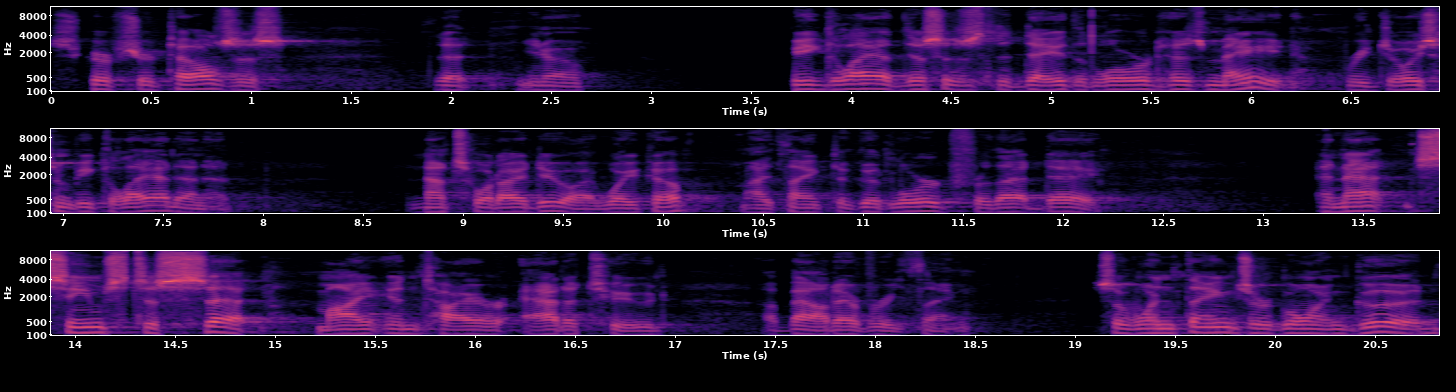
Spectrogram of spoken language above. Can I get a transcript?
Scripture tells us that, you know, be glad. This is the day the Lord has made. Rejoice and be glad in it. And that's what I do. I wake up, I thank the good Lord for that day. And that seems to set my entire attitude about everything. So when things are going good,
